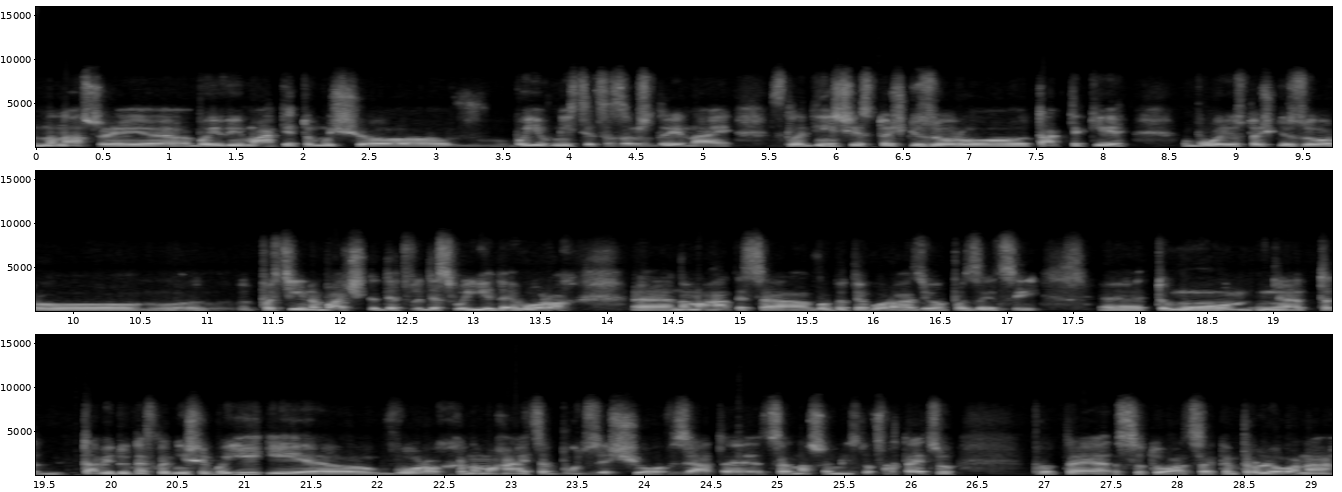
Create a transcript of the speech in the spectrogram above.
на нашій е, бойовій мапі, тому що бої в місті це завжди найскладніші з точки зору тактики бою, з точки зору е, постійно бачити, де, де свої, де ворог, е, намагатися вибити ворога з його позицій. Е, Тому е, там йдуть найскладніші бої, і е, ворог намагається будь-за що взяти це наше місто фортецю. Проте ситуація контрольована,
